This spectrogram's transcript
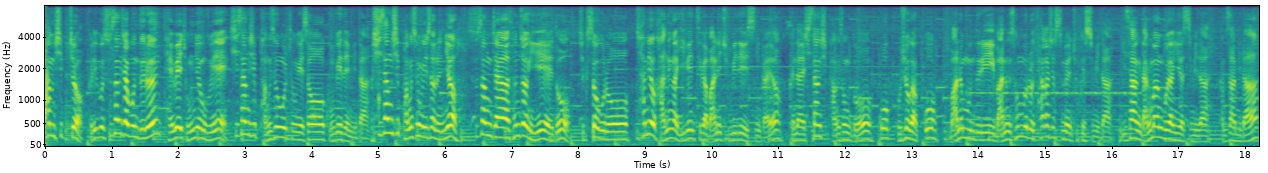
참 쉽죠? 그리고 수상자분들은 대회 종료 후에 시상식 방송을 통해서 공개됩니다. 시상식 방송에서는요. 수상자 선정 이외에도 즉석으로 참여 가능한 이벤트가 많이 준비되어 있으니까요. 그날 시상식 방송도 꼭 보셔갖고 많은 분들이 많은 선물을 타가셨으면 좋겠습니다. 이상 낭만고양이였습니다. 감사합니다.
